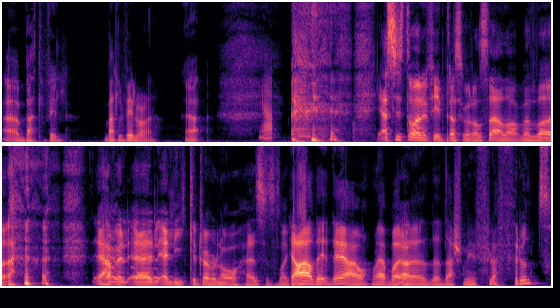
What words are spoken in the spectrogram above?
Uh, Battlefield. Battlefield var det. Ja. Ja. jeg syns det var en fin pressekonferanse, jeg, da. Men uh, jeg, vel, jeg, jeg liker Trevor Noah. Jeg synes han er Ja, ja, det, det er jo. Men jeg bare, det, det er så mye fluff rundt.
